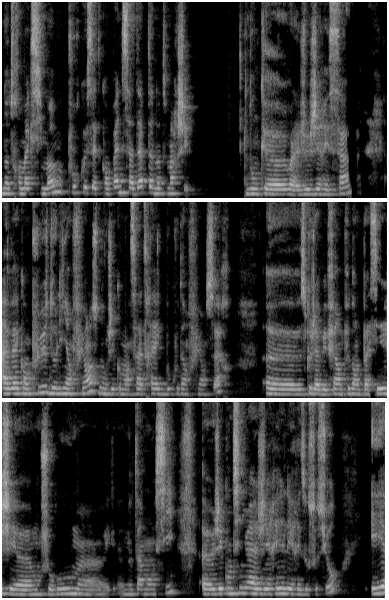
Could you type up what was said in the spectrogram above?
notre maximum pour que cette campagne s'adapte à notre marché. Donc euh, voilà, je gérais ça avec en plus de l'e-influence. Donc j'ai commencé à travailler avec beaucoup d'influenceurs, euh, ce que j'avais fait un peu dans le passé chez euh, mon showroom euh, notamment aussi. j'ai continué à gérer les réseaux sociaux. Et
